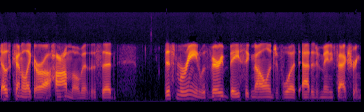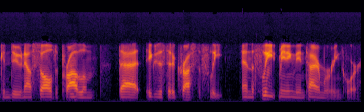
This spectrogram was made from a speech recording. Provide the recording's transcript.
that was kind of like our aha moment that said, this Marine with very basic knowledge of what additive manufacturing can do now solved a problem that existed across the fleet, and the fleet meaning the entire Marine Corps.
